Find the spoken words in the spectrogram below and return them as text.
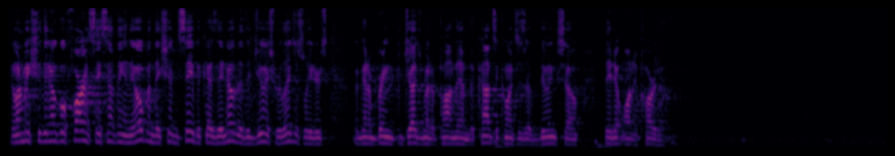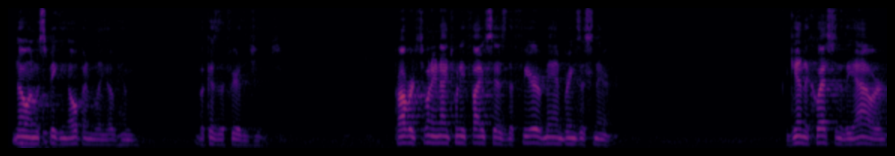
They want to make sure they don't go far and say something in the open they shouldn't say because they know that the Jewish religious leaders are going to bring judgment upon them. The consequences of doing so, they don't want a part of. No one was speaking openly of him because of the fear of the Jews. Proverbs 29 25 says, The fear of man brings a snare. Again, the question of the hour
